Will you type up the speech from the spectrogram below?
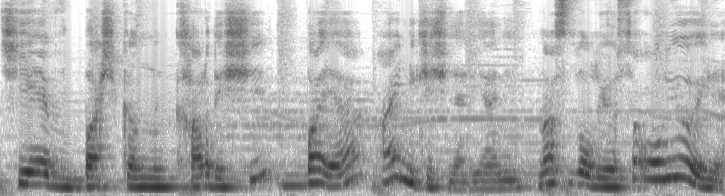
Kiev başkanının kardeşi bayağı aynı kişiler. Yani nasıl oluyorsa oluyor öyle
